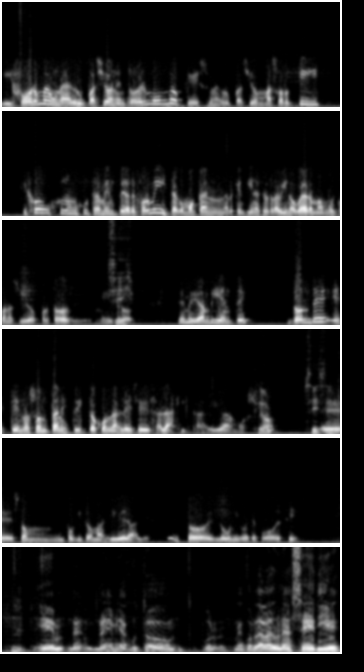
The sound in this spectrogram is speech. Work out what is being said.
y forma una agrupación en todo el mundo que es una agrupación más ortí que son justamente reformista como acá en Argentina es el rabino Berman muy conocido por todos ministro Sí. de medio ambiente donde este no son tan estrictos con las leyes alágicas digamos Claro. ¿no? Sí. Eh, son un poquito más liberales esto es lo único que te puedo decir Eh, Da- Daniel, mira, justo por- me acordaba de una serie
